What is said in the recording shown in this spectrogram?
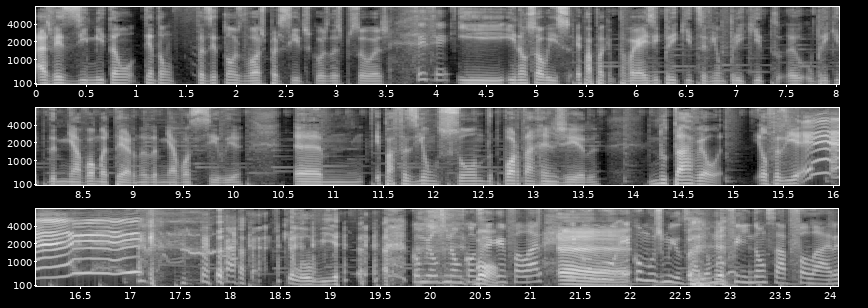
às vezes imitam, tentam fazer tons de voz parecidos com os das pessoas. Sim, sim. E, e não só isso, é para papagaios e periquitos. Havia um periquito, eh, o periquito da minha avó materna, da minha avó Cecília, um, epá, fazia um som de porta a ranger notável. Ele fazia. que ele ouvia. Como eles não conseguem Bom, falar. É como, é como, os miúdos. Olha, o meu filho não sabe falar,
